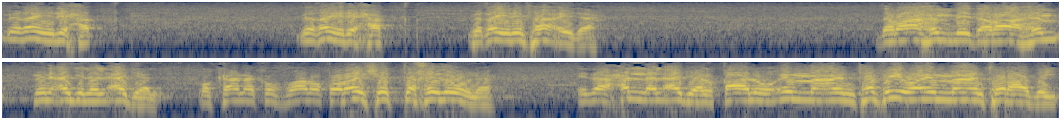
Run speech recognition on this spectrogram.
بغير حق. بغير حق. بغير فائدة. دراهم بدراهم من أجل الأجل. وكان كفار قريش يتخذونه. إذا حل الأجل قالوا إما ان تفي وإما أن ترابي.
